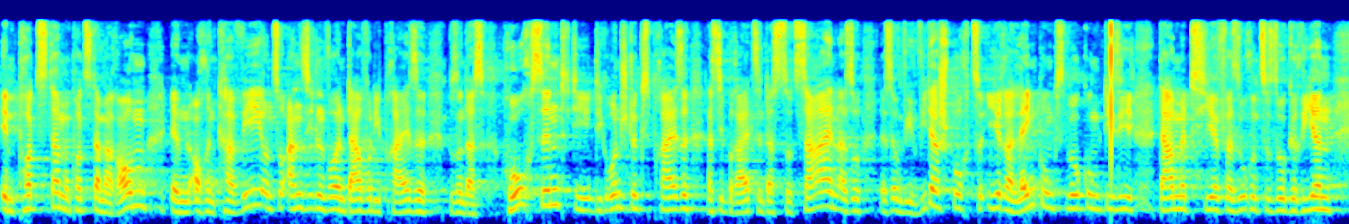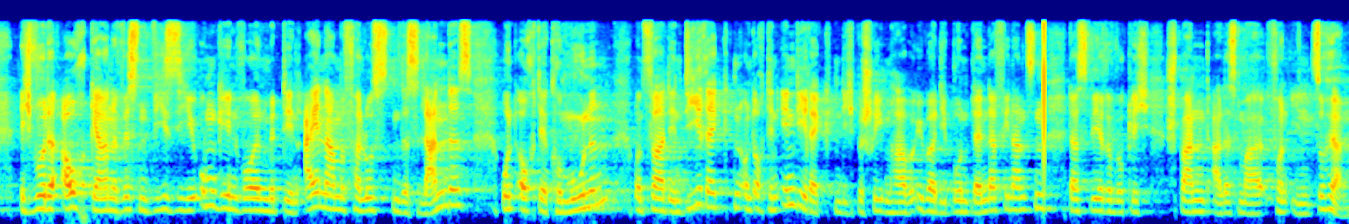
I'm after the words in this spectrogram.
in Potsdam, im Potsdamer Raum, in, auch in KW und so ansiedeln wollen, da wo die Preise besonders hoch sind, die, die Grundstückspreise, dass sie bereit sind, das zu zahlen. Also das ist irgendwie ein Widerspruch zu Ihrer Lenkung Lenkungswirkung, die Sie damit hier versuchen zu suggerieren. Ich würde auch gerne wissen, wie Sie umgehen wollen mit den Einnahmeverlusten des Landes und auch der Kommunen, und zwar den direkten und auch den indirekten, die ich beschrieben habe, über die Bund-Länder-Finanzen. Das wäre wirklich spannend, alles mal von Ihnen zu hören.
